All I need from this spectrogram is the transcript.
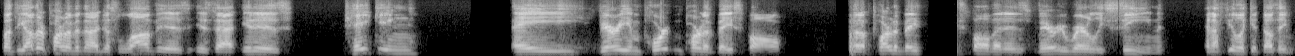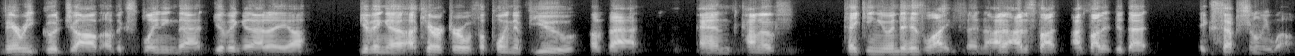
but the other part of it that I just love is is that it is taking a very important part of baseball, but a part of baseball that is very rarely seen, and I feel like it does a very good job of explaining that, giving that a uh, giving a, a character with a point of view of that, and kind of taking you into his life. And I, I just thought I thought it did that exceptionally well.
